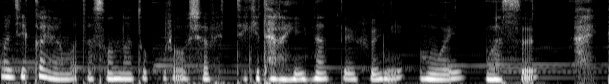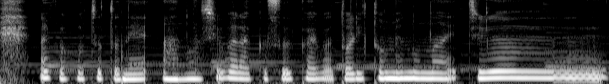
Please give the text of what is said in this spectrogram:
まあ、次回はまたそんなところを喋っていけたらいいなというふうに思います。はい。なんかこうちょっとね、あの、しばらく数回は取り留めのない自分、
